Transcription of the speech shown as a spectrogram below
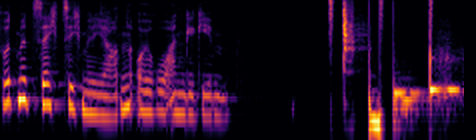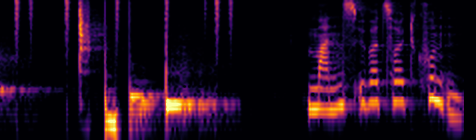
wird mit 60 Milliarden Euro angegeben. Manns überzeugt Kunden.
